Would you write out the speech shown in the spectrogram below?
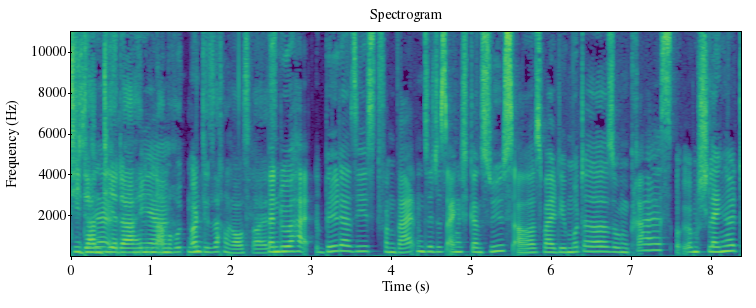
Die dann da- dir da hinten ja. am Rücken Und die Sachen rausreißen. Wenn du halt Bilder siehst von Weitem, sieht es eigentlich ganz süß aus, weil die Mutter so im Kreis umschlängelt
